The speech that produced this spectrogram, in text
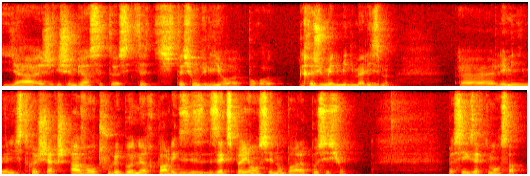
il j'aime bien cette, citation du livre pour résumer le minimalisme. Les minimalistes recherchent avant tout le bonheur par les expériences et non par la possession. Bah, c'est exactement ça.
